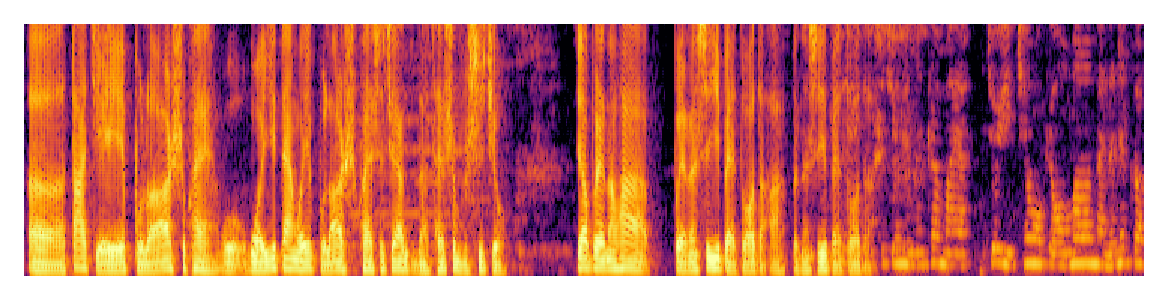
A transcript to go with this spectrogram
呃大姐也补了二十块，我我一单我也补了二十块，是这样子的，才是五十九，要不然的话本来是一百多的啊，本来是一百多的。五十九你能干嘛呀？就以前我给我妈妈买的那个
